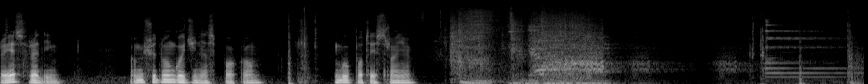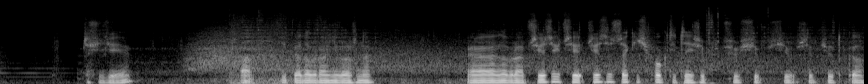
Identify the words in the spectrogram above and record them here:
Jest Freddy. Mamy siódmą godzinę, spoko. Był po tej stronie. Się dzieje? A, kilka, dobra, nieważne. E, dobra, czy jest, czy, czy jest jeszcze jakiś Foxy tutaj szyb, szyb, szyb, szyb, szybciutko?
